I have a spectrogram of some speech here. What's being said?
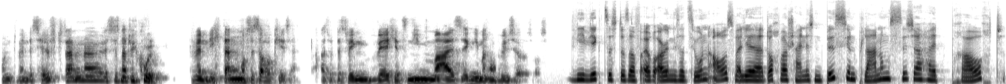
Und wenn das hilft, dann äh, ist es natürlich cool. Wenn nicht, dann muss es auch okay sein. Also deswegen wäre ich jetzt niemals irgendjemandem böse oder sowas. Wie wirkt sich das auf eure Organisation aus? Weil ihr ja doch wahrscheinlich ein bisschen Planungssicherheit braucht,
